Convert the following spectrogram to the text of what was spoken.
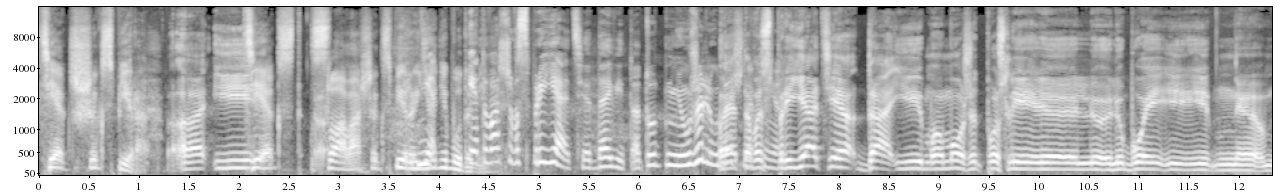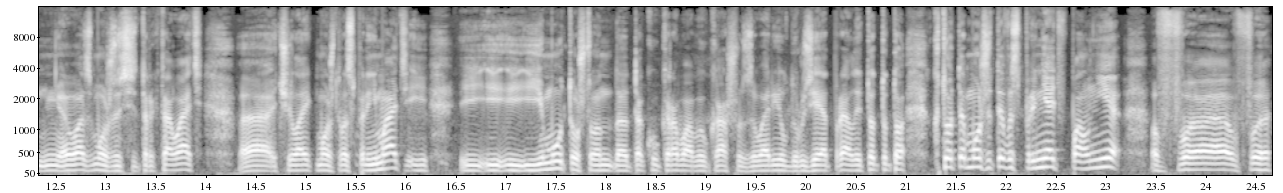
текст Шекспира. А, и Текст, слова Шекспира я Нет, не буду это менять. ваше восприятие, Давид. А тут неужели удачных Это нет? восприятие, да, и может после э, лю- любой и, э, возможности трактовать, э, человек может воспринимать, и, и- и- ему то, что он такую кровавую кашу заварил, друзей отправил, и то-то-то. Кто-то может и воспринять вполне в, э, в,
